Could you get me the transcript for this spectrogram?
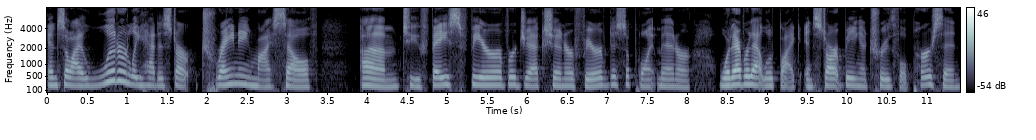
And so I literally had to start training myself um, to face fear of rejection or fear of disappointment or whatever that looked like and start being a truthful person.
